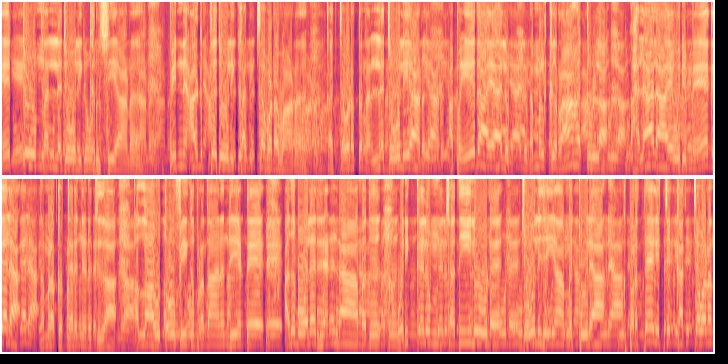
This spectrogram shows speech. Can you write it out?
ഏറ്റവും നല്ല ജോലി കൃഷിയാണ്. പിന്നെ അടുത്ത ജോലി കച്ചവടമാണ്. കച്ചവടമൊക്കെ നല്ല ജോലിയാണ്. അപ്പൊ ഏതായാലും നമ്മൾക്ക് റാഹത്തുള്ള ഹലാലായ ഒരു മേഖല നമ്മളൊക്കെ തെരഞ്ഞെടുക്കുക. അള്ളാഹു തോഫീക്ക് പ്രദാനം ചെയ്യട്ടെ. അതുപോലെ രണ്ടാമത് ഒരിക്കലും ചതിയിലൂടെ ജോലി ചെയ്യാൻ പറ്റൂല. പ്രത്യേകിച്ച് കച്ചവടം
